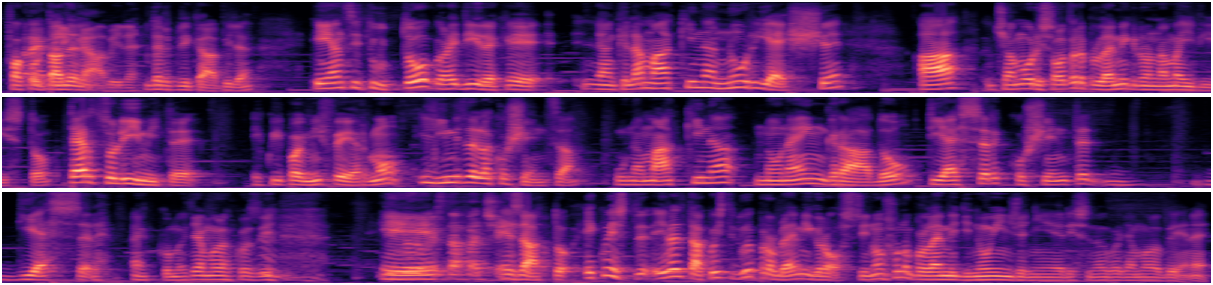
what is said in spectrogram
facoltà del- Replicabile. del replicabile. E anzitutto vorrei dire che anche la macchina non riesce a diciamo, risolvere problemi che non ha mai visto. Terzo limite, e qui poi mi fermo, il limite della coscienza. Una macchina non è in grado di essere cosciente di essere, ecco, mettiamola così. Mm. Di quello che sta facendo. Esatto, e questo- in realtà questi due problemi grossi non sono problemi di noi ingegneri, se noi guardiamolo bene,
